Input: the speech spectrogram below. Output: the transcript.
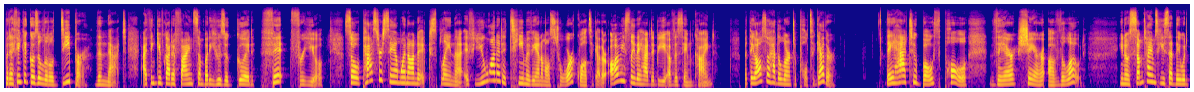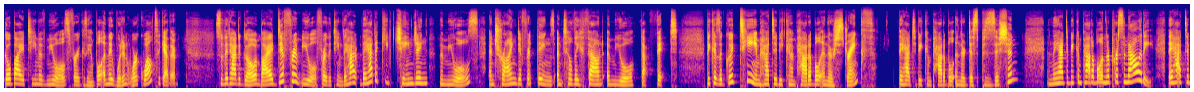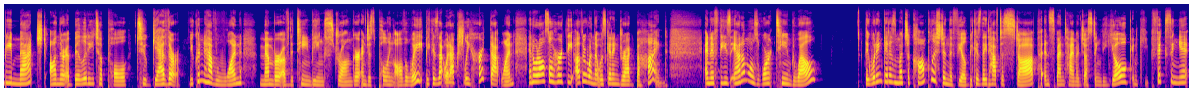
But I think it goes a little deeper than that. I think you've got to find somebody who's a good fit for you. So, Pastor Sam went on to explain that if you wanted a team of animals to work well together, obviously they had to be of the same kind, but they also had to learn to pull together. They had to both pull their share of the load. You know, sometimes he said they would go buy a team of mules, for example, and they wouldn't work well together. So they'd had to go and buy a different mule for the team. They had they had to keep changing the mules and trying different things until they found a mule that fit. Because a good team had to be compatible in their strength, they had to be compatible in their disposition, and they had to be compatible in their personality. They had to be matched on their ability to pull together. You couldn't have one member of the team being stronger and just pulling all the weight because that would actually hurt that one. And it would also hurt the other one that was getting dragged behind. And if these animals weren't teamed well, they wouldn't get as much accomplished in the field because they'd have to stop and spend time adjusting the yoke and keep fixing it.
